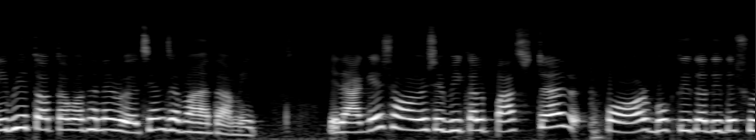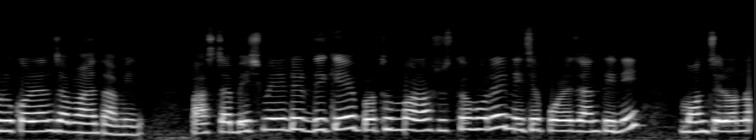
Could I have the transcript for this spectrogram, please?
নিবিড় তত্ত্বাবধানে রয়েছেন জামায়াত আমির। এর আগে সমাবেশে বিকাল পাঁচটার পর বক্তৃতা দিতে শুরু করেন জামায়াত আমির। পাঁচটা বিশ মিনিটের দিকে প্রথমবার অসুস্থ হলে নিচে পড়ে যান তিনি। মঞ্চের অন্য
